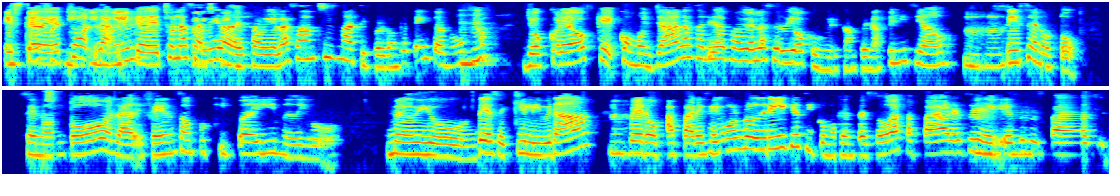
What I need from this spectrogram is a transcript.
Este que, de hecho, la, que de hecho la salida de Fabiola Sánchez, Nati, perdón que te interrumpa, yo creo que como ya la salida de Fabiola se dio con el campeonato iniciado, sí se notó, se notó la defensa un poquito ahí medio medio desequilibrada, pero aparece Ivonne Rodríguez y como que empezó a tapar ese, esos espacios.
